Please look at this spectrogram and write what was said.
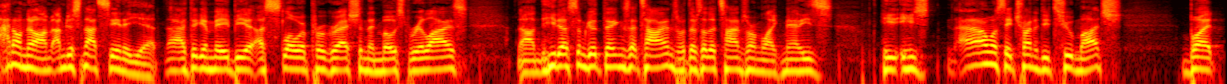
I don't know. I'm, I'm just not seeing it yet. I think it may be a, a slower progression than most realize. Um, he does some good things at times, but there's other times where I'm like, man, he's he, he's I don't want to say trying to do too much, but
